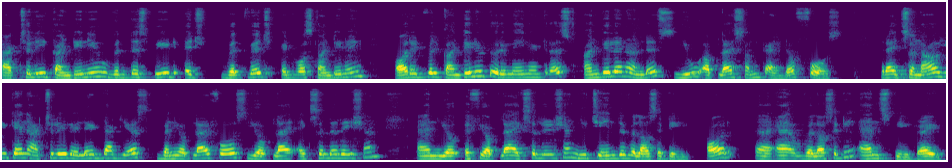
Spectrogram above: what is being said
actually continue with the speed it, with which it was continuing or it will continue to remain at rest until and unless you apply some kind of force. Right so now you can actually relate that yes when you apply force you apply acceleration and you if you apply acceleration you change the velocity or uh, uh, velocity and speed right?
